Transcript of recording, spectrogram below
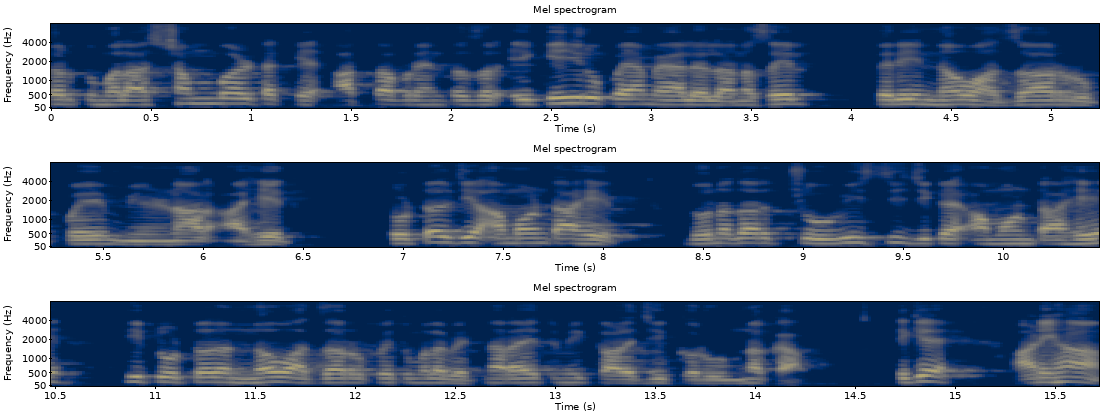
तर तुम्हाला शंभर टक्के आतापर्यंत जर एकही रुपया मिळालेला नसेल तरी नऊ हजार रुपये मिळणार आहेत. टोटल जी अमाऊंट आहे दोन हजार चोवीसची जी काही अमाऊंट आहे ती टोटल नऊ हजार रुपये तुम्हाला भेटणार आहे. तुम्ही काळजी करू नका. ठीक आहे? आणि हा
